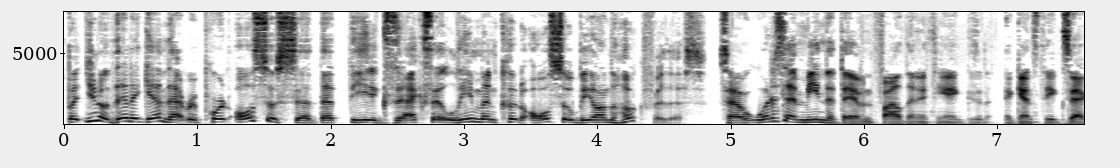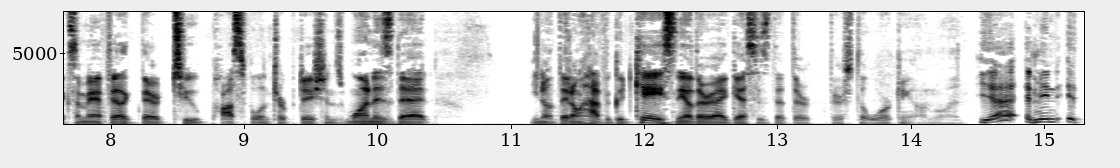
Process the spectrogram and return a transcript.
But, you know, then again, that report also said that the execs at Lehman could also be on the hook for this. So, what does that mean that they haven't filed anything against the execs? I mean, I feel like there are two possible interpretations. One is that you know they don't have a good case, and the other, I guess, is that they're they're still working on one. Yeah, I mean it,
